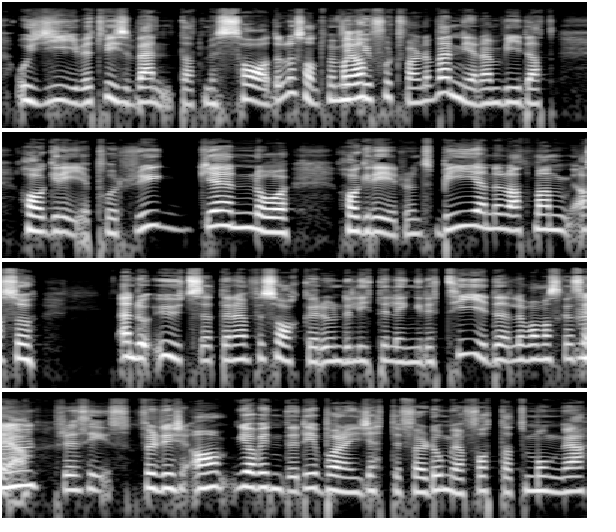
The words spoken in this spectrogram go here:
och givetvis väntat med sadel och sånt. Men man Ja. kan ju fortfarande vänja den vid att ha grejer på ryggen och ha grejer runt benen och att man alltså ändå utsätter den för saker under lite längre tid eller vad man ska säga. Mm, precis. För det, ja, jag vet inte, det är bara en jättefördom jag har fått att många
